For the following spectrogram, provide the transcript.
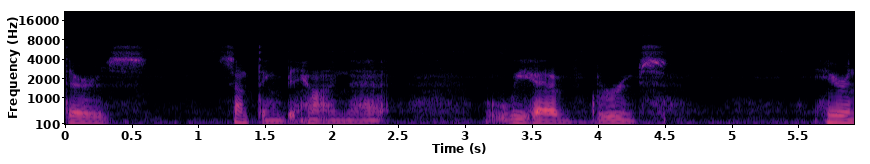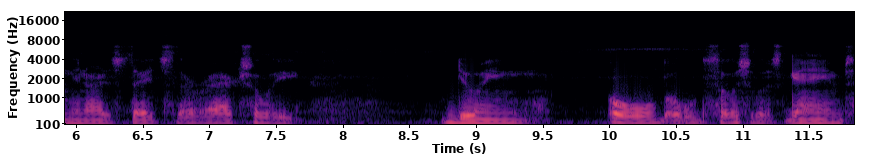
There's something behind that. We have groups here in the United States that are actually doing old, old socialist games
